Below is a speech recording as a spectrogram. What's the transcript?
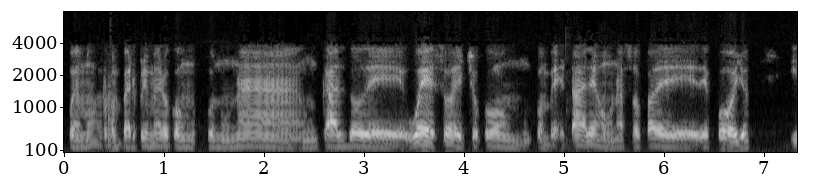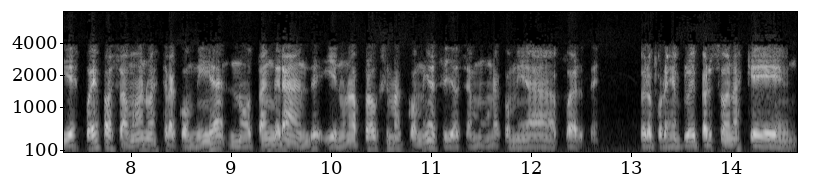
podemos romper primero con, una, un caldo de huesos hecho con, vegetales o una sopa de, de, pollo. Y después pasamos a nuestra comida no tan grande y en una próxima comida si ya hacemos una comida fuerte. Pero, por ejemplo, hay personas que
